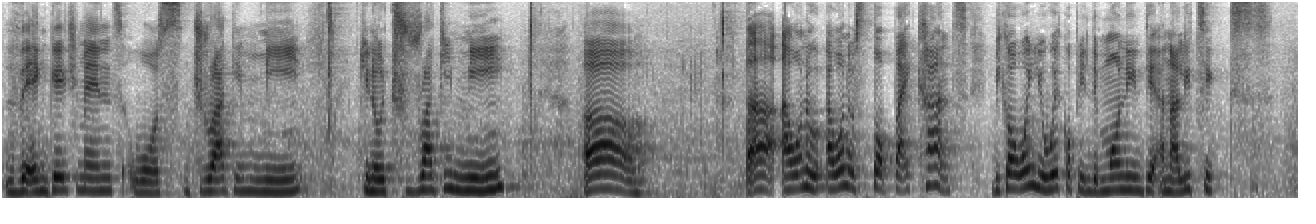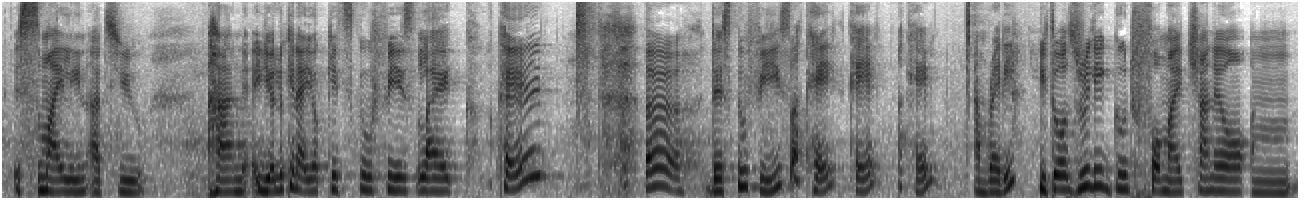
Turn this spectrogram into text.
the engagement was dragging me you know, dragging me. Oh, uh, I want to I want to stop, but I can't because when you wake up in the morning, the analytics is smiling at you, and you're looking at your kids' school fees like, okay, uh, the school fees, okay, okay, okay. I'm ready. It was really good for my channel. Um,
